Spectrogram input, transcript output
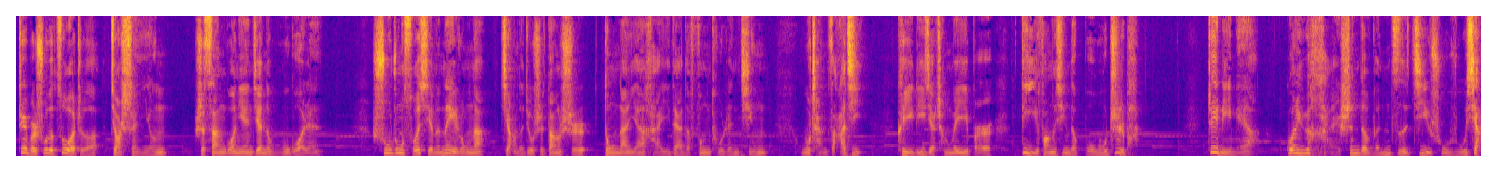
这本书的作者叫沈莹，是三国年间的吴国人。书中所写的内容呢，讲的就是当时东南沿海一带的风土人情、物产杂技，可以理解成为一本地方性的博物志吧。这里面啊，关于海参的文字记述如下：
